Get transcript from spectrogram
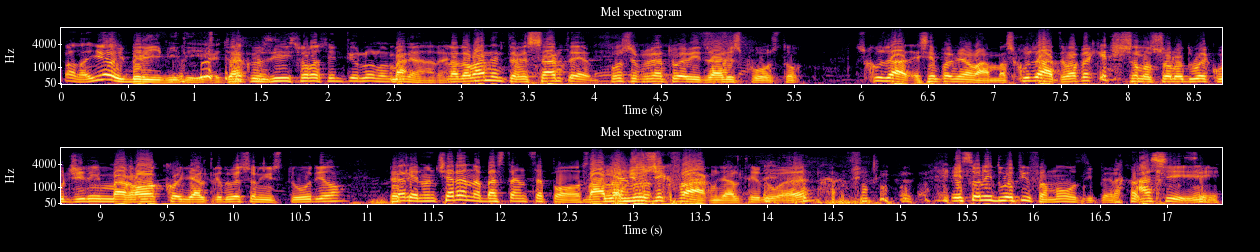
Guarda, io ho i brividi, è già così solo a sentirlo Ma nominare. la domanda interessante, forse prima tu avevi già risposto. Scusate, è sempre mia mamma. Scusate, ma perché ci sono solo due cugini in Marocco e gli altri due sono in studio? Perché non c'erano abbastanza posti. Vanno a Hanno- Music Farm gli altri due, eh? e sono i due più famosi, peraltro. Ah, sì? Eh,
